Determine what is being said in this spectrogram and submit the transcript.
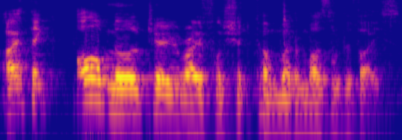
I think all military rifles should come with a muzzle device.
